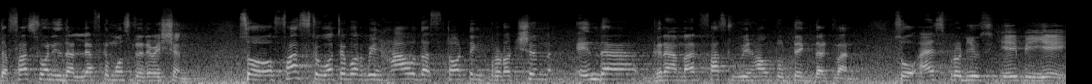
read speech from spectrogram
The first one is the leftmost derivation. So first whatever we have the starting production in the grammar, first we have to take that one. So S produce ABA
